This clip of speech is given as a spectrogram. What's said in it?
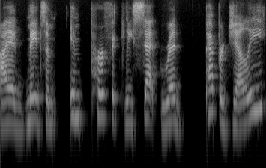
I had made some imperfectly set red pepper jelly.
